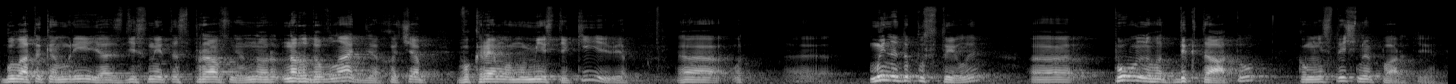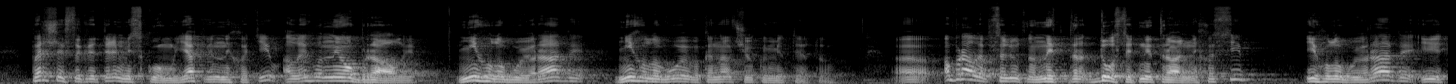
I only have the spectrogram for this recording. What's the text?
була така мрія здійснити справжнє нар- народовладдя, хоча б в окремому місті Києві. Е, ми не допустили повного диктату комуністичної партії. Перший секретар міському, як він не хотів, але його не обрали ні головою ради, ні головою виконавчого комітету. Е, Обрали абсолютно нейтра- досить нейтральних осіб, і головою ради, і е,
